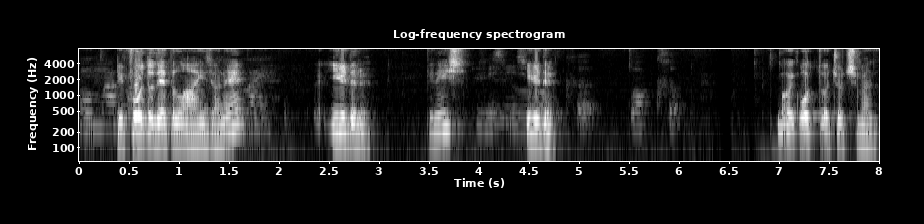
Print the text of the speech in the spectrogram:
Oh before the deadline 전에. 일들을 finish 일들. 뭐 이것도 좋지만.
